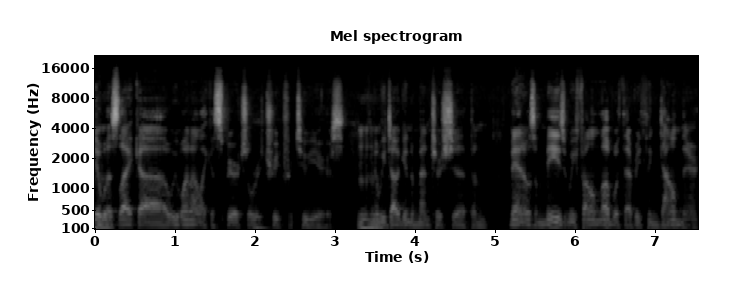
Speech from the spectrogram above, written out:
It was like uh, we went on like a spiritual retreat for two years, and we dug into mentorship, and man, it was amazing. We fell in love with everything down there,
